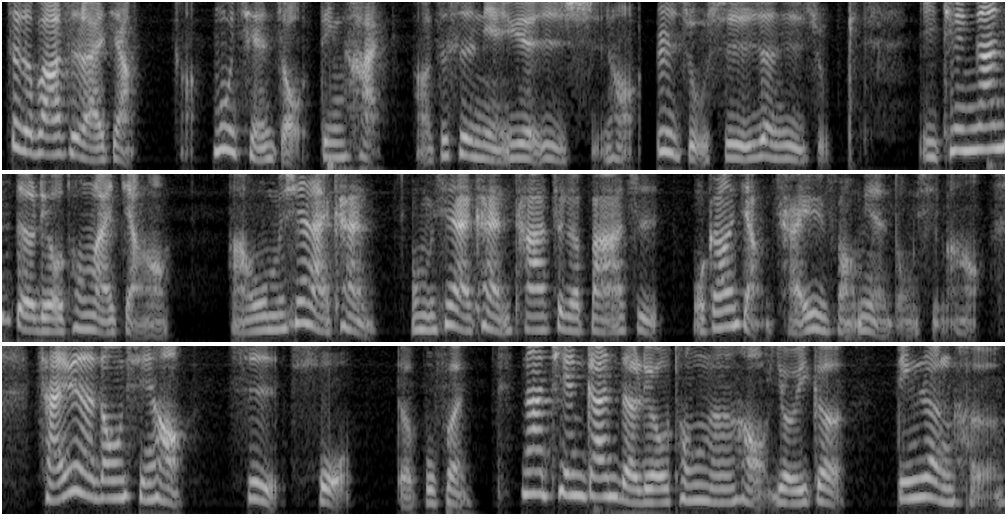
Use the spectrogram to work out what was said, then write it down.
这个八字来讲，啊，目前走丁亥，好，这是年月日时，哈，日主是壬日主。以天干的流通来讲，哦，啊，我们先来看，我们先来看它这个八字，我刚刚讲财运方面的东西嘛，哈，财运的东西，哈，是火的部分。那天干的流通呢，哈，有一个丁壬合，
